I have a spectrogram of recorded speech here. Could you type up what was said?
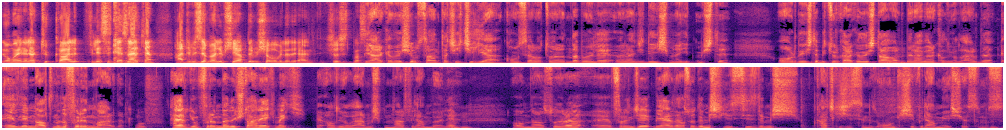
Roma'ya gelen Türk kafilesi gezerken hadi bize böyle bir şey yap demiş olabilir yani. Şaşırtmaz. Bir arkadaşım Santa Cecilia konservatuvarında böyle öğrenci değişimine gitmişti. Orada işte bir Türk arkadaş daha vardı. Beraber kalıyorlardı. Evlerinin altında da fırın vardı. Of. Her gün fırından 3 tane ekmek alıyorlarmış bunlar filan böyle. Ondan sonra e, fırıncı bir yerden sonra demiş ki siz demiş kaç kişisiniz? 10 kişi filan mı yaşıyorsunuz?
